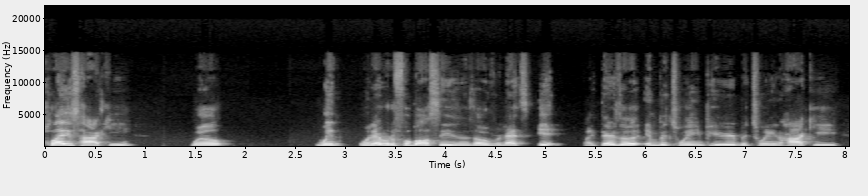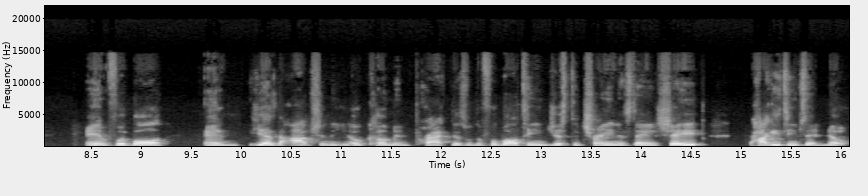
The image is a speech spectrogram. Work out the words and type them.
plays hockey. Well, when whenever the football season is over, that's it. Like there's a in between period between hockey and football, and he has the option to you know come and practice with the football team just to train and stay in shape. The hockey team said no.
